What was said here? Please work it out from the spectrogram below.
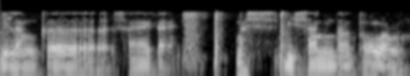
bilang ke saya kayak Mas bisa minta tolong.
